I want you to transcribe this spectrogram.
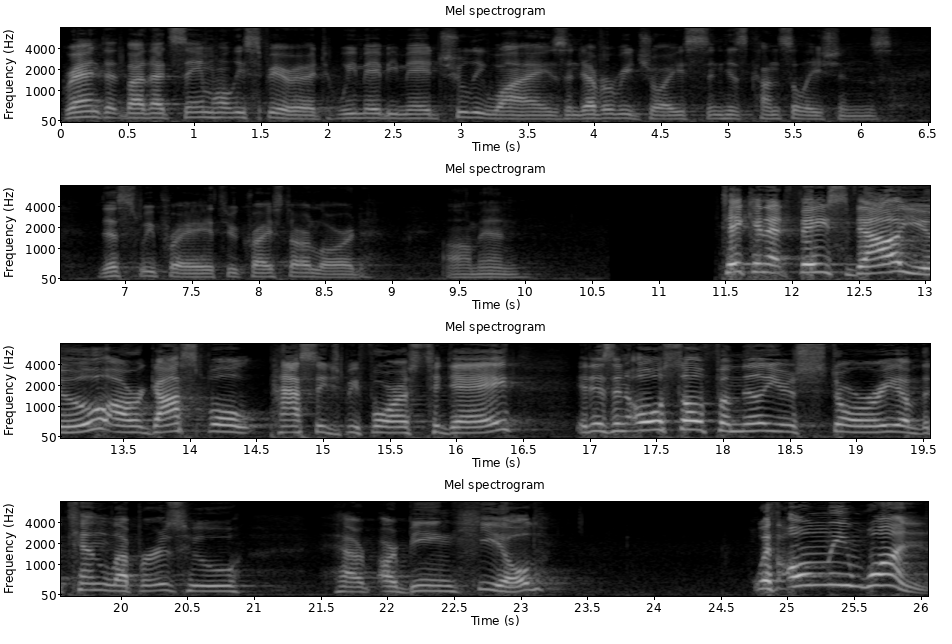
grant that by that same Holy Spirit we may be made truly wise and ever rejoice in his consolations. This we pray through Christ our Lord. Amen. Taken at face value, our gospel passage before us today it is an also familiar story of the ten lepers who are being healed, with only one,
